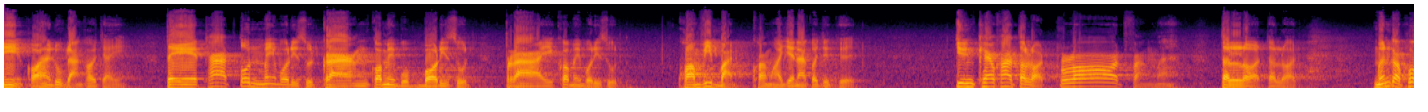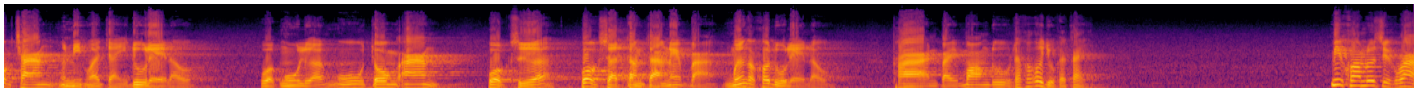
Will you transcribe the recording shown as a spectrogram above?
นี่ขอให้ลูกหลานเข้าใจ แต่ถ้าต้นไม่บริสุทธิ์กลางก็ไม่บริสุทธิ์ ปลายก็ไม่บริสุทธิ์ ความวิบัติความหายนะก็จะเกิด จึงแค้วคลาตลอดรอดฝั่งมา ตลอดตลอด เหมือนกับพวกช้างมันมีหัวใจ ดูแลเรา พวกงูเหลือมงูจงอาง พวกเสือพวกสัตว์ต่าง ๆ ในป่า เหมือนกับเขาดูแลเรา ผ่านไปมองดูแล้วเขาก็อยู่ใกล้ๆ มีความรู้สึกว่า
